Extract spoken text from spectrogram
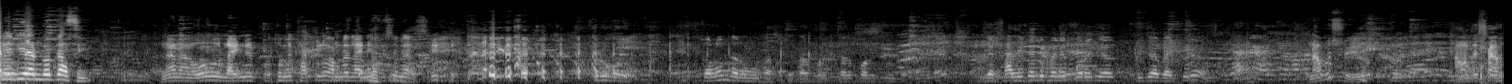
আমি বিয়ার মত আছি। না না ও লাইনের প্রথমে থাকলেও আমরা লাইনের পিছনে আছি। যে শালি টালি পেলে পরে গিয়ে পূজা বাইর করে না অবশ্যই আমাদের সাহস।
